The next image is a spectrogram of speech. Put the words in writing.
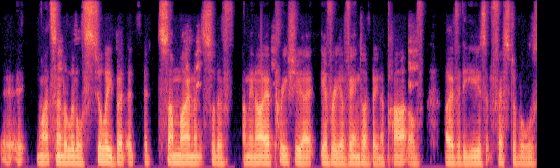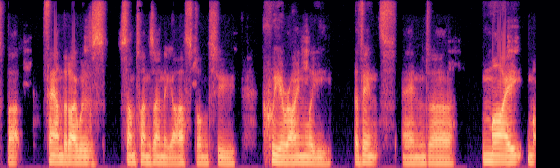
it might sound a little silly, but at, at, some moments, sort of, I mean, I appreciate every event I've been a part of over the years at festivals, but found that I was sometimes only asked onto queer only events. And, uh, my, my,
